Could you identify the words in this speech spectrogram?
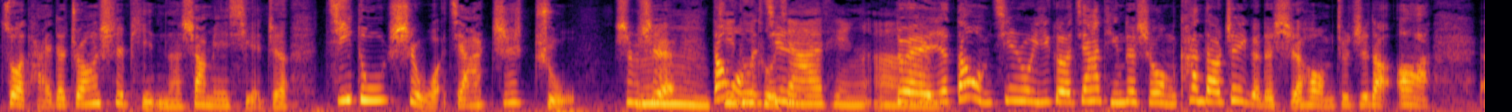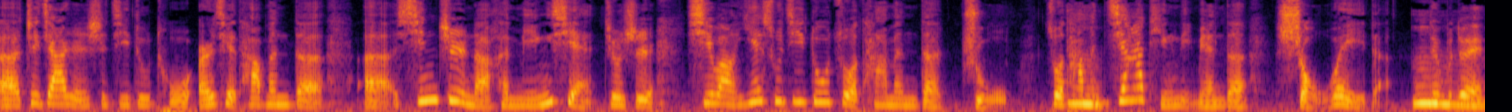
坐台的装饰品呢，上面写着“基督是我家之主”。是不是？当我们进家庭啊，对，当我们进入一个家庭的时候，我们看到这个的时候，我们就知道啊，呃，这家人是基督徒，而且他们的呃心智呢，很明显就是希望耶稣基督做他们的主，做他们家庭里面的守卫的，对不对？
